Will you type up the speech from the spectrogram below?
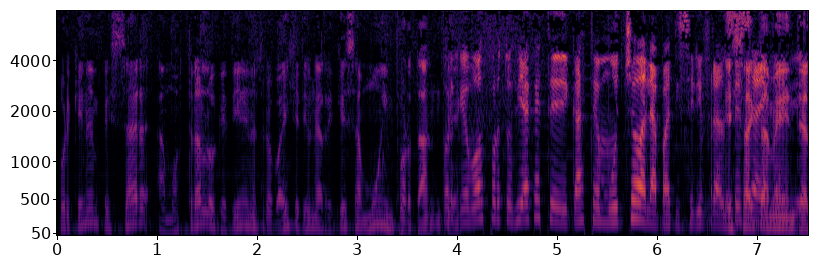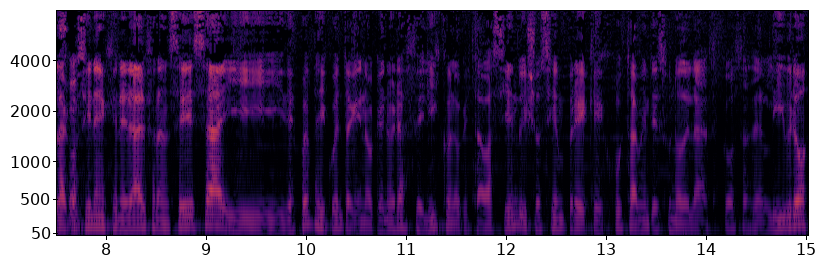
¿Por qué no empezar a mostrar lo que tiene nuestro país, que tiene una riqueza muy importante? Porque vos por tus viajes te dedicaste mucho a la paticería francesa. y Exactamente, a la sí. cocina en general francesa y después me di cuenta que no, que no era feliz con lo que estaba haciendo y yo siempre, que justamente es una de las cosas del libro,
